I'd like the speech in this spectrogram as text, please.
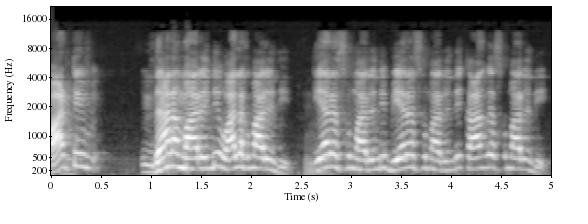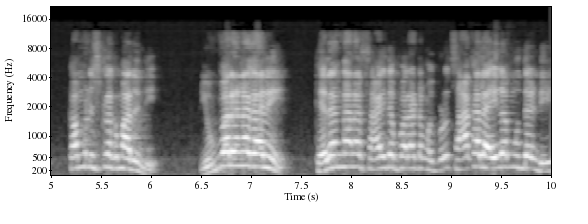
పార్టీ విధానం మారింది వాళ్ళకు మారింది. టిఆర్ఎస్కు మారింది బీఆర్ఎస్కు మారింది కాంగ్రెస్కు మారింది కమ్యూనిస్టులకు మారింది. ఎవరైనా కానీ తెలంగాణ సాయుధ పోరాటం ఇప్పుడు చాకల ఐలం ఉందండి.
